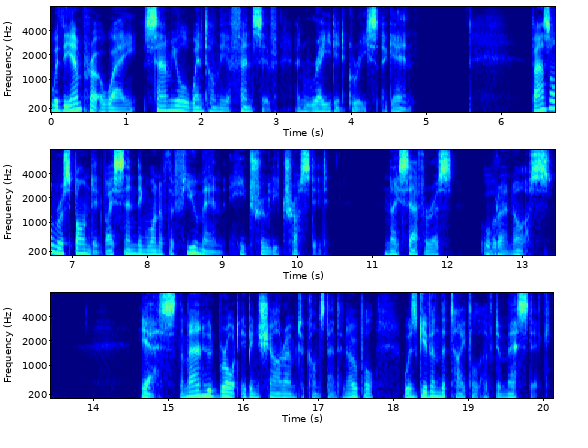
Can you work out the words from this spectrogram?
With the emperor away, Samuel went on the offensive and raided Greece again. Basil responded by sending one of the few men he truly trusted, Nicephorus Ouranos. Yes, the man who'd brought Ibn Shahram to Constantinople was given the title of domestic,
